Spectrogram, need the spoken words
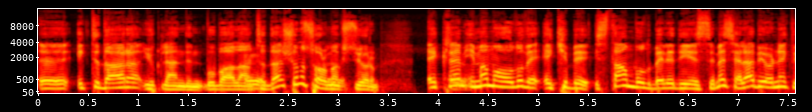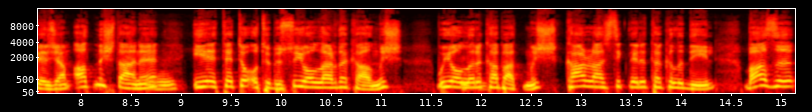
e, iktidara yüklendin bu bağlantıda. Şunu sormak istiyorum. Ekrem İmamoğlu ve ekibi İstanbul Belediyesi mesela bir örnek vereceğim. 60 tane İETT otobüsü yollarda kalmış. Bu yolları kapatmış. Kar lastikleri takılı değil. Bazı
